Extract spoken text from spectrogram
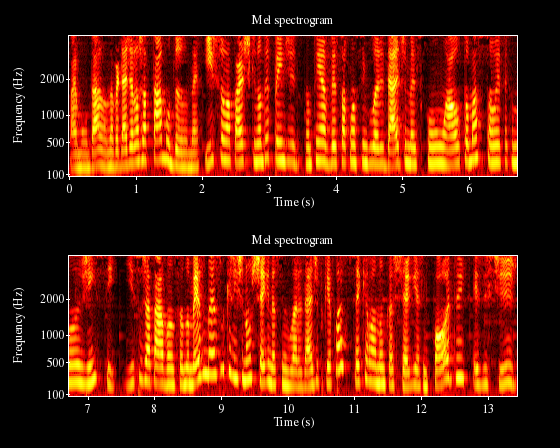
vai mudar, na verdade ela já tá mudando, né? Isso é uma parte que não depende, não tem a ver só com a singularidade, mas com a automação e a tecnologia em si. E isso já tá avançando mesmo, mesmo que a gente não chegue na singularidade, porque pode ser que ela nunca chegue, assim, pode existir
